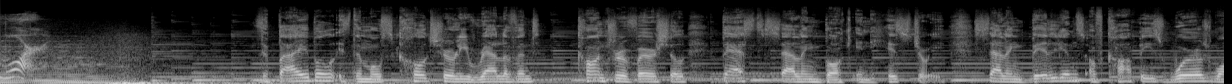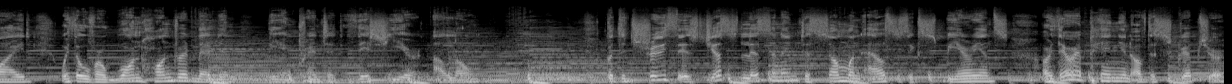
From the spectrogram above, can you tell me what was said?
more. The Bible is the most culturally relevant, controversial, best selling book in history, selling billions of copies worldwide, with over 100 million being printed this year alone. But the truth is, just listening to someone else's experience or their opinion of the scripture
